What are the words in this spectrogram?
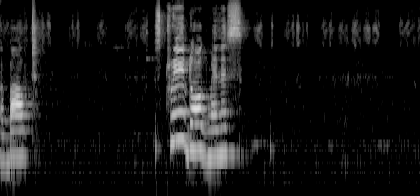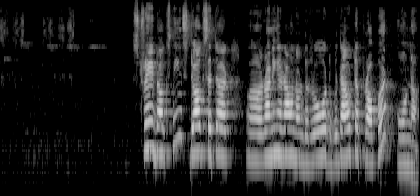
about stray dog menace Stray dogs means dogs that are uh, running around on the road without a proper owner.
